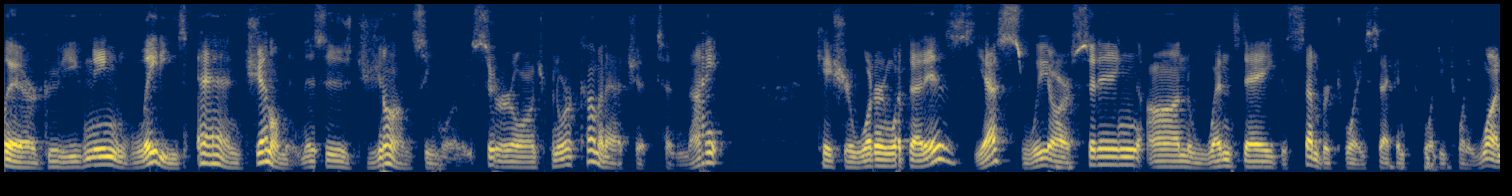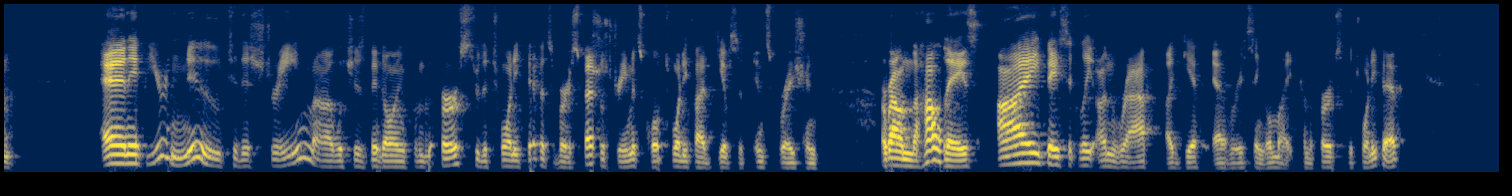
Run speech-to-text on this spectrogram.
There. Good evening, ladies and gentlemen. This is John C. Morley, serial entrepreneur, coming at you tonight. In case you're wondering what that is, yes, we are sitting on Wednesday, December 22nd, 2021. And if you're new to this stream, uh, which has been going from the 1st through the 25th, it's a very special stream. It's called 25 Gifts of Inspiration around the holidays. I basically unwrap a gift every single night from the 1st to the 25th.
